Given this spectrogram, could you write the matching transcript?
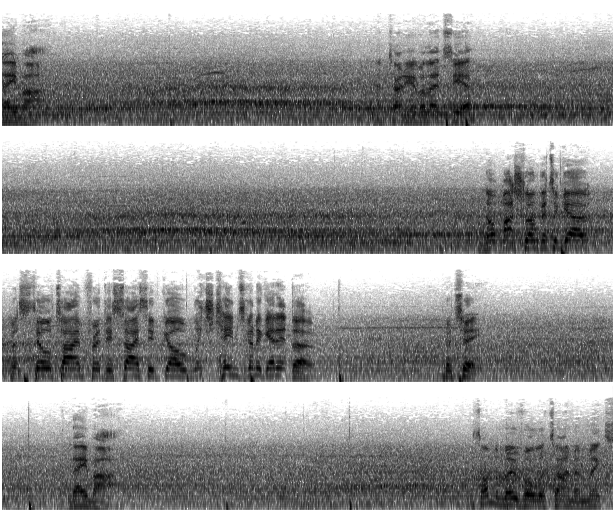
Neymar. Antonio Valencia. Not much longer to go, but still time for a decisive goal. Which team's going to get it, though? Petit. Neymar. He's on the move all the time and makes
